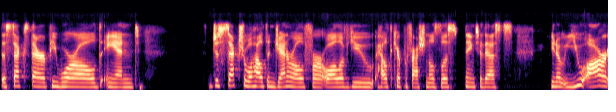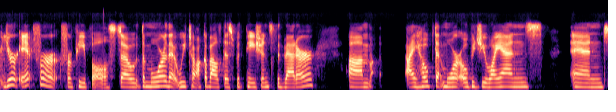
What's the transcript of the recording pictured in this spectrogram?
the sex therapy world and just sexual health in general for all of you healthcare professionals listening to this. You know you are you're it for for people. So the more that we talk about this with patients the better. Um, I hope that more OBGYNs and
